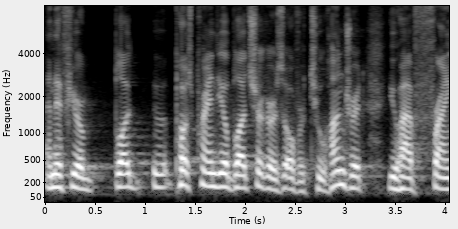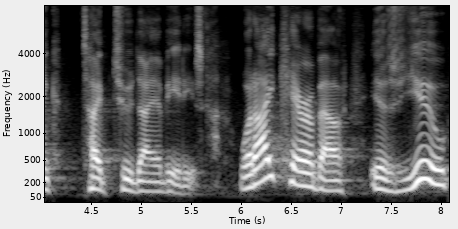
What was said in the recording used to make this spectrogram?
And if your blood, postprandial blood sugar is over 200, you have frank type 2 diabetes. What I care about is you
